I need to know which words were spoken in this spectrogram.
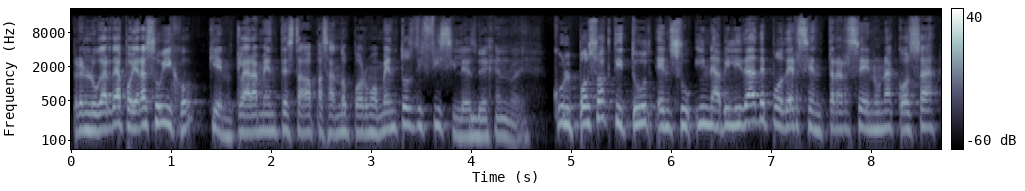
Pero en lugar de apoyar a su hijo, quien claramente estaba pasando por momentos difíciles, Déjenlo ahí. culpó su actitud en su inhabilidad de poder centrarse en una cosa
